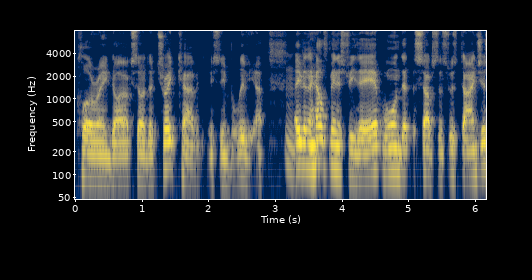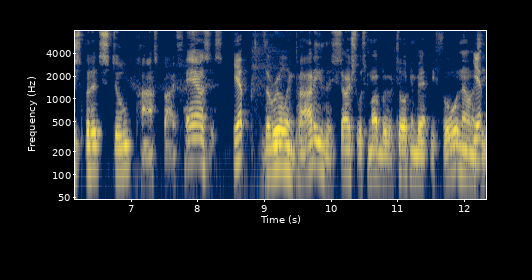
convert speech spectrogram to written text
chlorine dioxide to treat COVID. This in Bolivia. Hmm. Even the health ministry there warned that the substance was dangerous, but it still passed both houses. Yep. The ruling party, the socialist mob we were talking about before, known Yep. as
